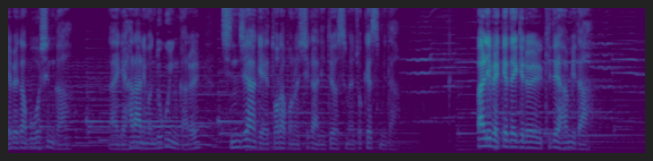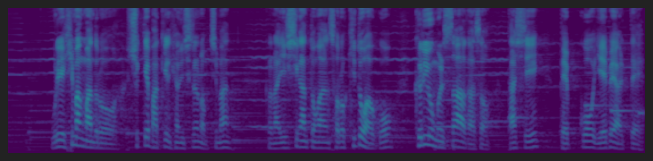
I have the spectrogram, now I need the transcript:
예배가 무엇인가, 나에게 하나님은 누구인가를 진지하게 돌아보는 시간이 되었으면 좋겠습니다. 빨리 뵙게 되기를 기대합니다. 우리의 희망만으로 쉽게 바뀔 현실은 없지만 그러나 이 시간 동안 서로 기도하고 그리움을 쌓아가서 다시 뵙고 예배할 때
